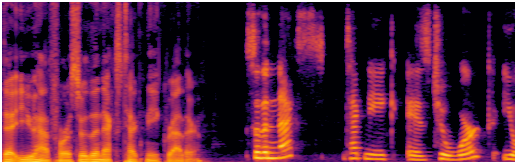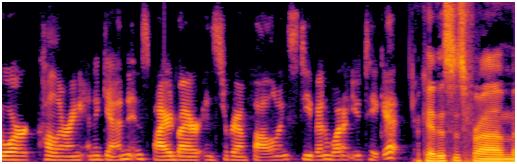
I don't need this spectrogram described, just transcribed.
that you have for us, or the next technique, rather? So, the next technique is to work your coloring. And again, inspired by our Instagram following. Stephen, why don't you take it? Okay, this is from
